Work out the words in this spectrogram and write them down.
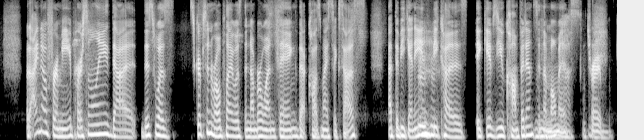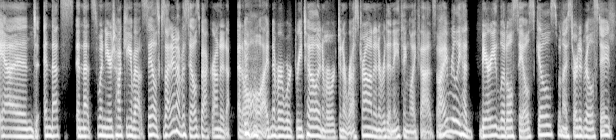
But I know for me personally that this was scripts and role play was the number one thing that caused my success at the beginning mm-hmm. because it gives you confidence mm-hmm. in the mm-hmm. moment. Yes, that's right. And and that's and that's when you're talking about sales because I didn't have a sales background at, at mm-hmm. all. I'd never worked retail. I never worked in a restaurant. I never did anything like that. So mm-hmm. I really had very little sales skills when I started real estate.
